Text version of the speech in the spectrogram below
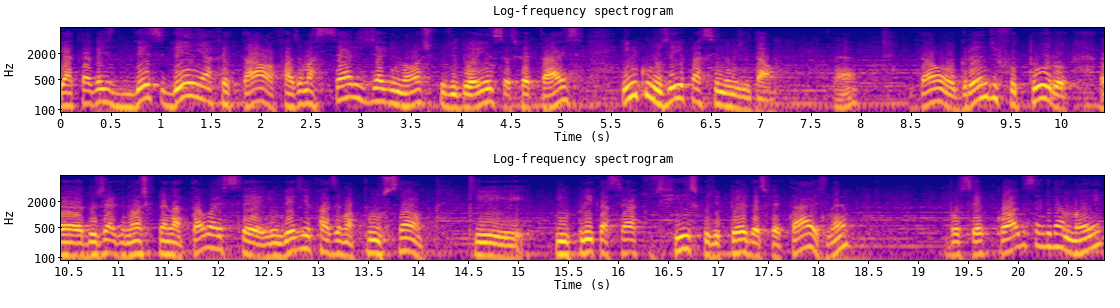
e através desse DNA fetal fazer uma série de diagnósticos de doenças fetais, inclusive para a síndrome de Down. Né? Então, o grande futuro uh, do diagnóstico pré-natal vai ser, em vez de fazer uma punção que implica certos riscos de perdas fetais, né? Você colhe sangue da mãe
